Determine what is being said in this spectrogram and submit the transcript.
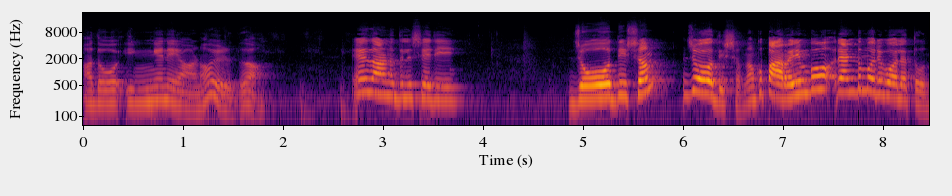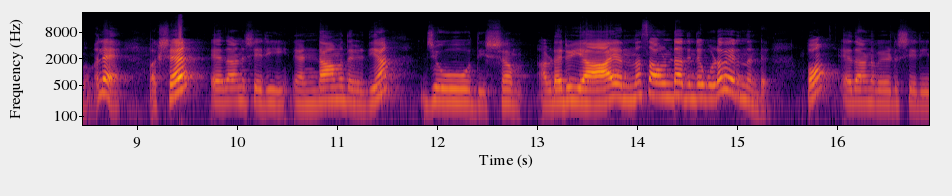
അതോ ഇങ്ങനെയാണോ എഴുതുക? ഏതാണ് ഇതിൽ ശരി? ജ്യോതിഷം ജ്യോതിഷം. നമുക്ക് പറയുമ്പോൾ രണ്ടും ഒരുപോലെ തോന്നും അല്ലേ? പക്ഷെ ഏതാണ് ശരി? രണ്ടാമത് എഴുതിയ ജ്യോതിഷം. അവിടെ ഒരു യാ എന്ന സൗണ്ട് അതിന്റെ കൂടെ വരുന്നുണ്ട്. അപ്പോൾ ഏതാണ് വേർഡ് ശരി?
